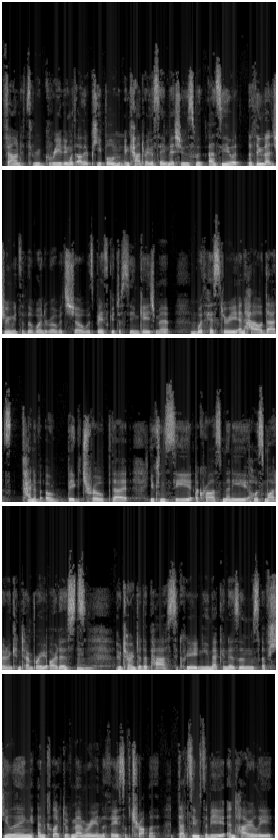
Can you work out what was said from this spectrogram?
found through grieving with other people encountering the same issues with as you. The thing that drew me to the Wojnarowicz show was basically just the engagement with history and how that's kind of a big trope that you can see across many postmodern and contemporary artists hmm. who turn to the past to create new mechanisms of healing and collective memory in the face of trauma. That seems to be entirely,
